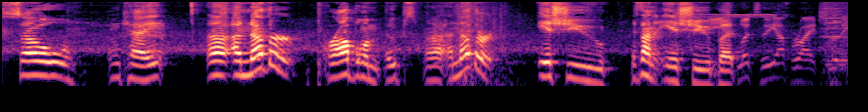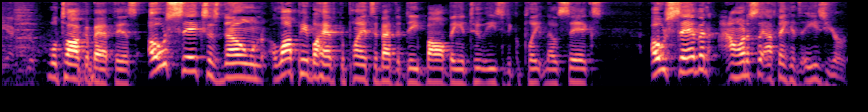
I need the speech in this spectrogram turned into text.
So, okay, uh, another problem. Oops, uh, another issue. It's not an issue, but Splits the uprights with the extra. we'll talk about this. 06 is known. A lot of people have complaints about the deep ball being too easy to complete in 06. 07, honestly, I think it's easier.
